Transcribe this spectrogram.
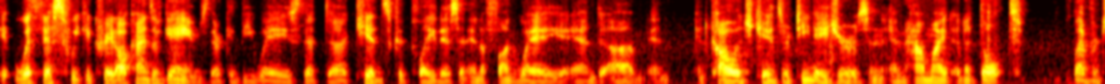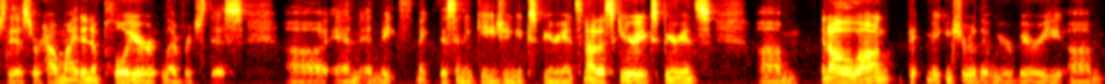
it, with this we could create all kinds of games. There could be ways that uh, kids could play this in, in a fun way, and um, and and college kids or teenagers and, and how might an adult leverage this or how might an employer leverage this uh, and, and make, make this an engaging experience, not a scary experience. Um, and all along, making sure that we were very, um,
